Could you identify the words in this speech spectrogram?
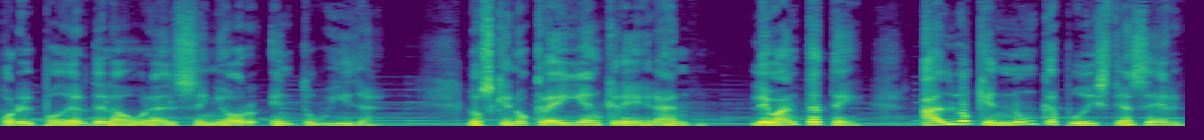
por el poder de la obra del Señor en tu vida. Los que no creían creerán. Levántate, haz lo que nunca pudiste hacer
